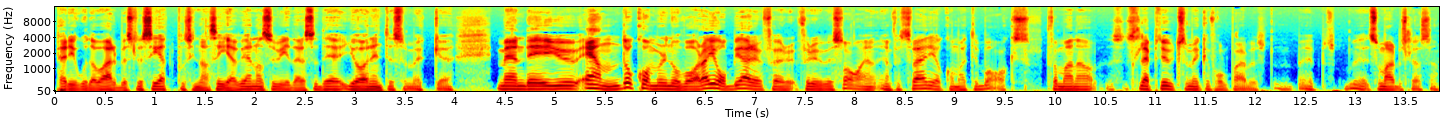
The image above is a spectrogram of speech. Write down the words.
period av arbetslöshet på sina CVn och så vidare så det gör inte så mycket. Men det är ju ändå kommer det nog vara jobbigare för, för USA än, än för Sverige att komma tillbaks. För man har släppt ut så mycket folk på arbets, eh, som arbetslösa.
